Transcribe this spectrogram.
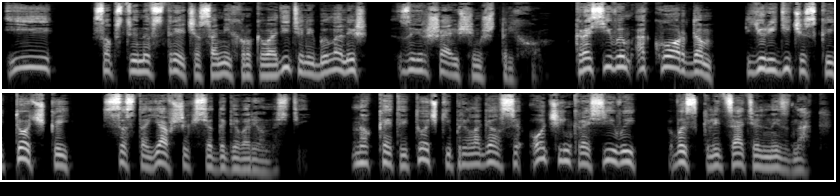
И, собственно, встреча самих руководителей была лишь завершающим штрихом красивым аккордом, юридической точкой состоявшихся договоренностей. Но к этой точке прилагался очень красивый восклицательный знак.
